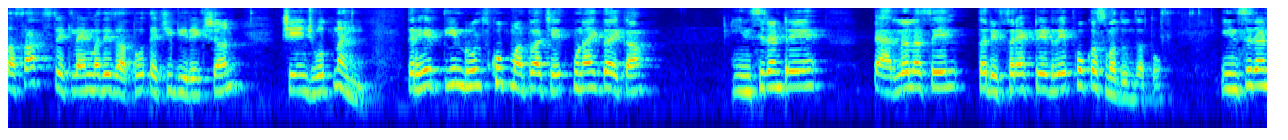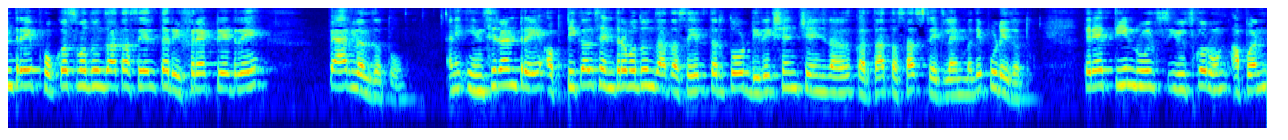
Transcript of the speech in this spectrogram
तसाच स्ट्रेट लाईनमध्ये जातो त्याची डिरेक्शन चेंज होत नाही. तर हे तीन रूल्स खूप महत्त्वाचे आहेत. पुन्हा एकदा ऐका. इन्सिडंट रे पॅरल असेल तर रिफ्रॅक्टेड रे फोकसमधून जातो. इन्सिडंट रे फोकसमधून जात असेल तर रिफ्रॅक्टेड रे पॅरल जातो. आणि इन्सिडंट रे ऑप्टिकल सेंटरमधून जात असेल तर तो डिरेक्शन चेंज न करता तसाच स्ट्रेट लाईनमध्ये पुढे जातो. तर या तीन रूल्स यूज करून आपण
